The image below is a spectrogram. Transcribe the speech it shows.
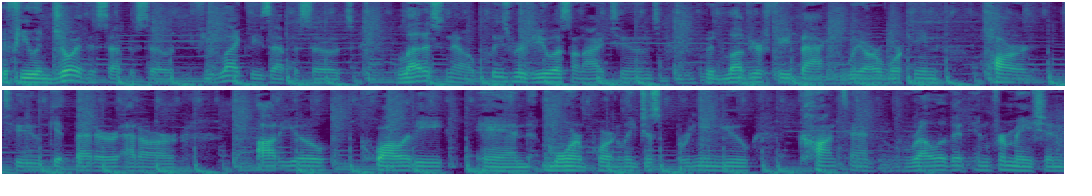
if you enjoy this episode, if you like these episodes, let us know. Please review us on iTunes. We'd love your feedback. We are working hard to get better at our audio quality and more importantly, just bringing you content, relevant information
